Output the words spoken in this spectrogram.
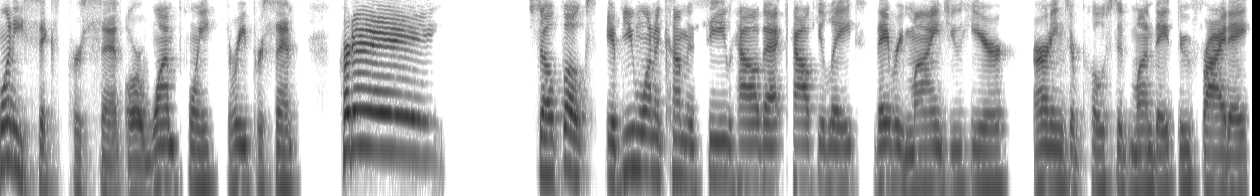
26% or 1.3% per day. So, folks, if you want to come and see how that calculates, they remind you here earnings are posted Monday through Friday.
